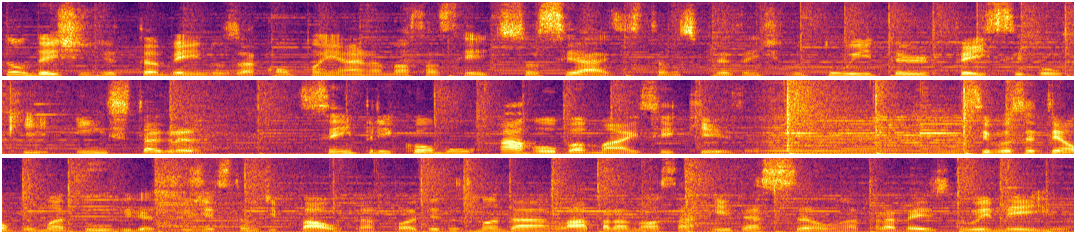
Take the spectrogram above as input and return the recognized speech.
Não deixe de também nos acompanhar nas nossas redes sociais. Estamos presentes no Twitter, Facebook e Instagram, sempre como arroba mais riqueza. Se você tem alguma dúvida, sugestão de pauta, pode nos mandar lá para a nossa redação através do e-mail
